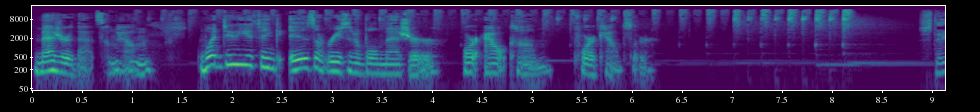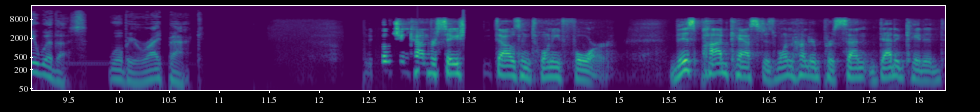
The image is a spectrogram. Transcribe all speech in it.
measure that somehow. Mhm. What do you think is a reasonable measure or outcome for a counselor? Stay with us. We'll be right back. Coaching Conversation 2024. This podcast is 100% dedicated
